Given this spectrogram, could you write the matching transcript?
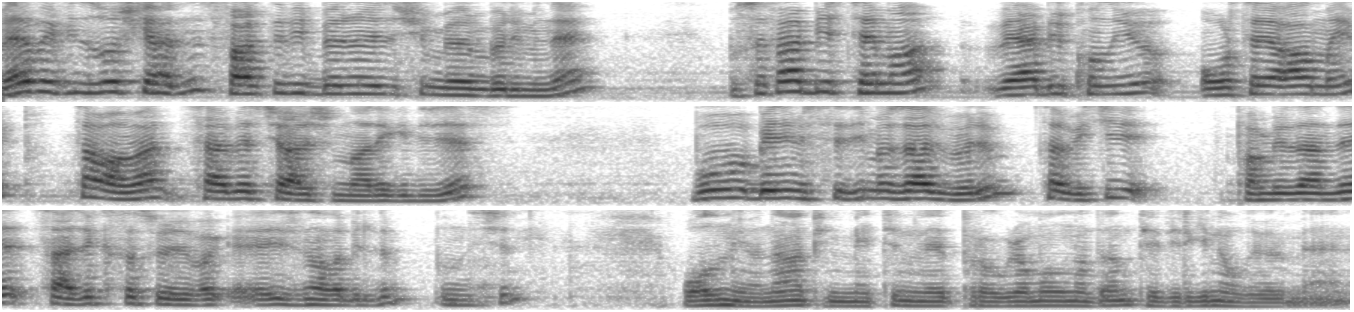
Merhaba hepiniz hoş geldiniz. Farklı bir ben öyle düşünmüyorum bölümüne. Bu sefer bir tema veya bir konuyu ortaya almayıp tamamen serbest çağrışımlarla gideceğiz. Bu benim istediğim özel bir bölüm. Tabii ki Pamir'den de sadece kısa süreli e, izin alabildim bunun için. Olmuyor ne yapayım metin ve program olmadan tedirgin oluyorum yani.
